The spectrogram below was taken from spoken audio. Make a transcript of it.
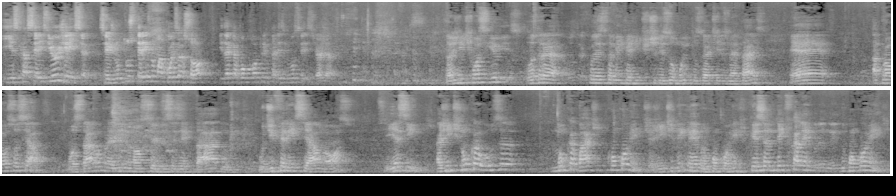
E escassez e urgência. Você junta os três numa coisa só e daqui a pouco eu vou aplicar isso em vocês. Já já. Então a gente conseguiu isso. Outra, coisa também que a gente utilizou muito nos gatilhos mentais é a prova social mostrava para ele o nosso serviço executado, o diferencial nosso. E assim, a gente nunca usa nunca bate concorrente. A gente nem lembra o concorrente, porque você não tem que ficar lembrando do concorrente.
